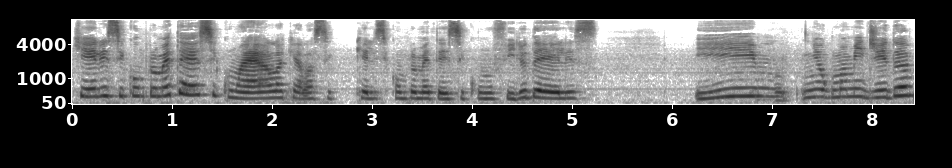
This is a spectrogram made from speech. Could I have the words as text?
que ele se comprometesse com ela, que ela se, que ele se comprometesse com o filho deles e em alguma medida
